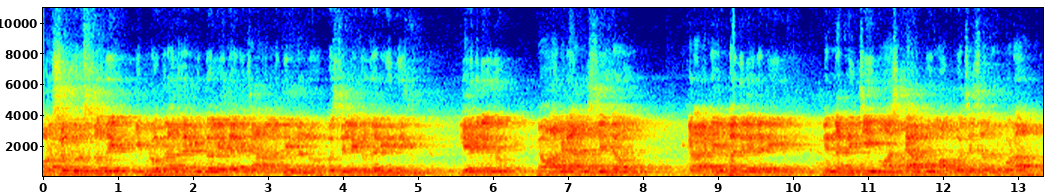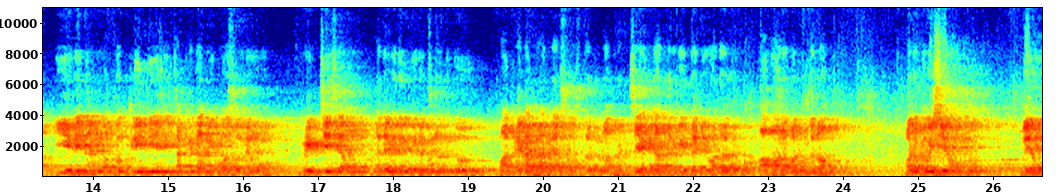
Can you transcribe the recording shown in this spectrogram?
వర్షం కురుస్తుంది. ఈ ప్రోగ్రాం జరిగిందో లేదా అని చాలామంది నన్ను క్వశ్చన్ లేయడం జరిగింది. లేదు లేదు. మేము ఆల్రెడీ అనౌన్స్ చేశాము. ఇక్కడ అలాగే ఇబ్బంది లేదని నిన్నటి నుంచి మా స్టాఫ్ మా కోచెస్ అందరూ కూడా ఈ ఏరియాని మొత్తం క్లీన్ చేసి చక్కగా మీకోసం మేము వెయిట్ చేశాము. అదేవిధంగా మీరు వచ్చినందుకు మా క్రీడా ప్రాధికార సంస్థ తరఫున ప్రత్యేకంగా అందరికీ ధన్యవాదాలు. ఆహ్వానం పలుకుతున్నాం. మరొక విషయం మేము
